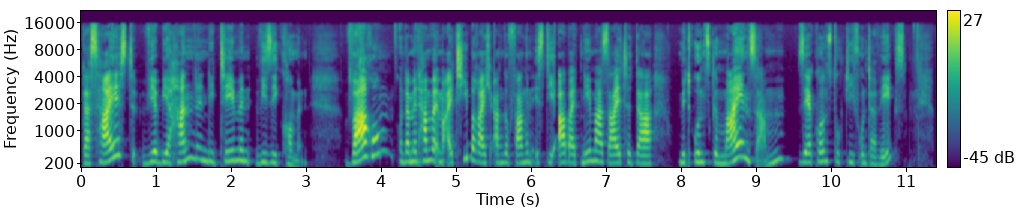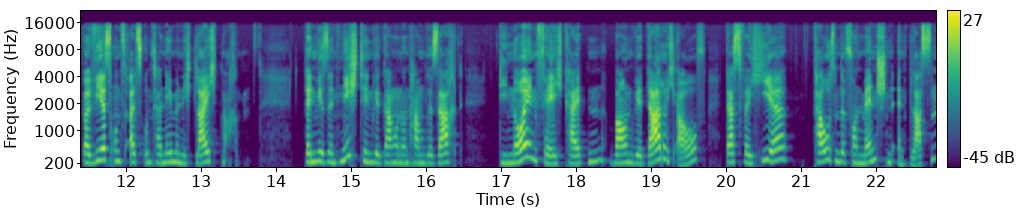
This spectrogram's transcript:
Das heißt, wir behandeln die Themen, wie sie kommen. Warum, und damit haben wir im IT-Bereich angefangen, ist die Arbeitnehmerseite da mit uns gemeinsam sehr konstruktiv unterwegs, weil wir es uns als Unternehmen nicht leicht machen. Denn wir sind nicht hingegangen und haben gesagt, die neuen Fähigkeiten bauen wir dadurch auf, dass wir hier Tausende von Menschen entlassen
